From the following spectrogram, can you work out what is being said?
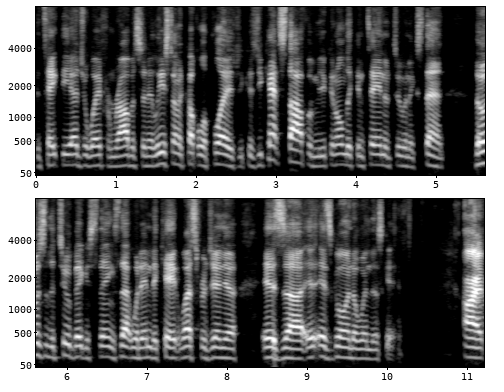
to take the edge away from Robinson, at least on a couple of plays, because you can't stop him, you can only contain him to an extent. Those are the two biggest things that would indicate West Virginia is uh, is going to win this game. All right,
